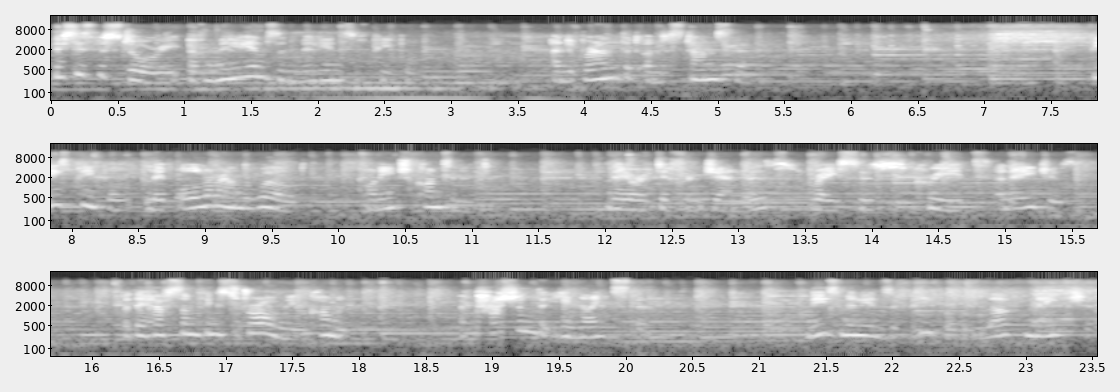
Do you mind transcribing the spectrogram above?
This is the story of millions and millions of people and a brand that understands them. These people live all around the world, on each continent. They are of different genders, races, creeds, and ages, but they have something strong in common a passion that unites them. These millions of people love nature,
